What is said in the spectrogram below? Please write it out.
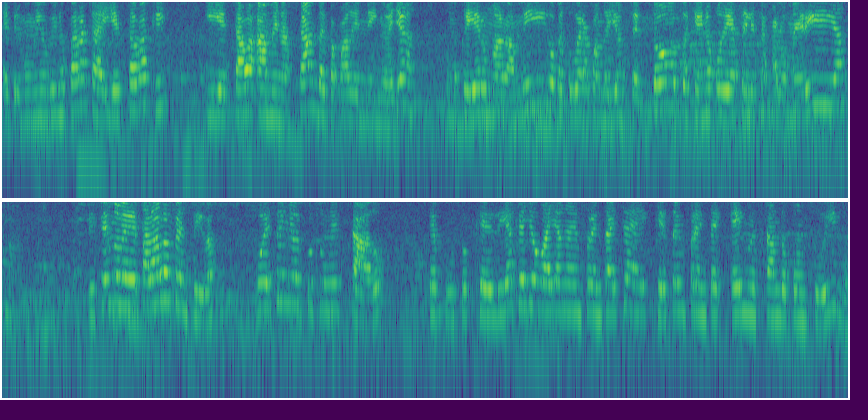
El primo mío vino para acá y estaba aquí y estaba amenazando al papá del niño allá como que ella era un mal amigo, que tú eras cuando yo se tope, que no podía hacerle esa calomería, diciéndole palabras ofensivas. Pues el señor puso un estado que puso que el día que ellos vayan a enfrentarse a él, que se enfrente él no estando con su hijo.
